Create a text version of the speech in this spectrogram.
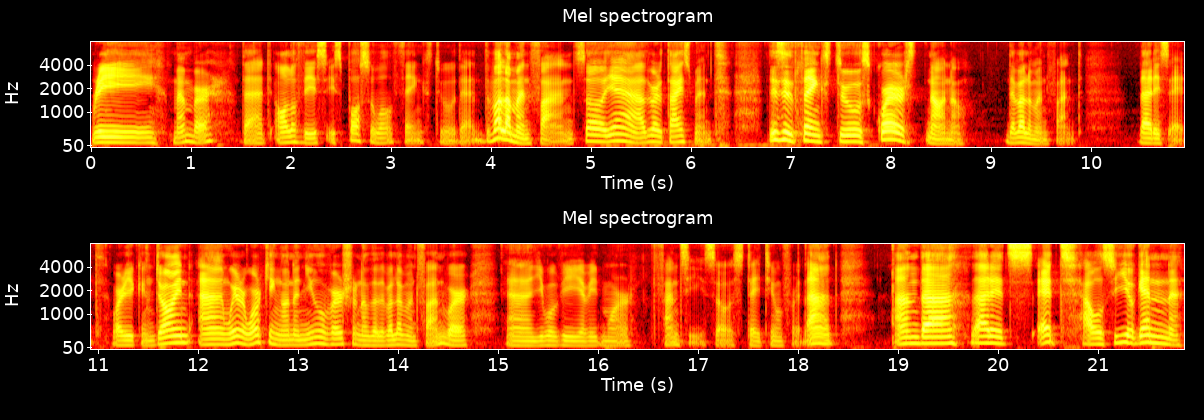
remember that all of this is possible thanks to the development fund. So yeah, advertisement. This is thanks to Squares. No, no, development fund. That is it, where you can join. And we're working on a new version of the development fund where uh, you will be a bit more fancy. So stay tuned for that. And uh, that is it. I will see you again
